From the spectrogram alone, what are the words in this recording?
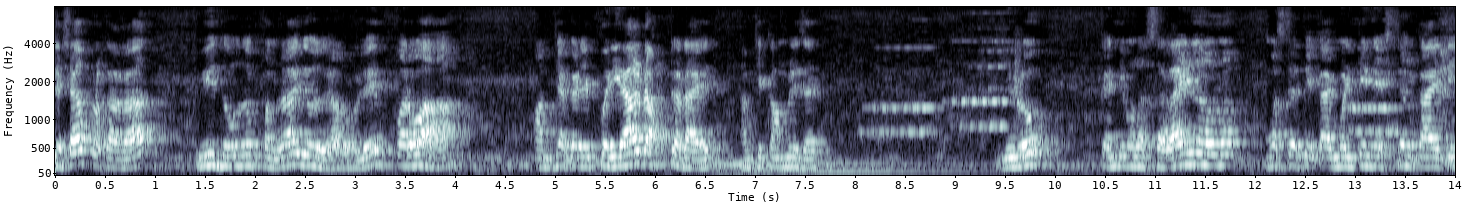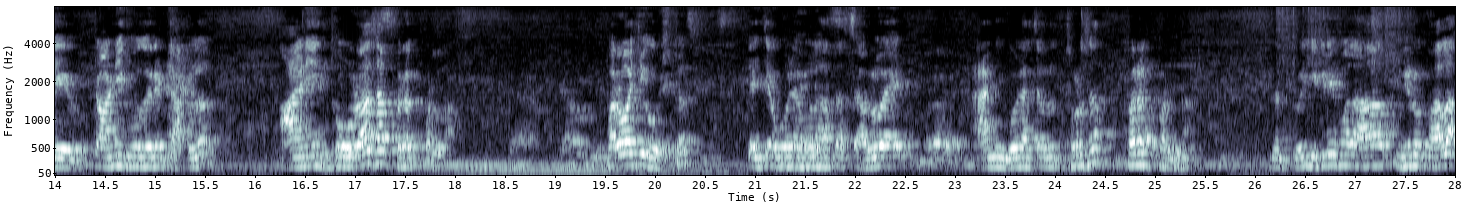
तशा प्रकारात मी जवळजवळ पंधरा दिवस घालवले. परवा आमच्याकडे परिहार डॉक्टर आहेत आमचे कांबळे साहेब गेलो. त्यांनी मला सलाईन लावलं. मस्त ते काय मल्टीनॅशनल काय ते टॉनिक वगैरे टाकलं. आणि थोडासा फरक पडला. परवाची गोष्ट. त्यांच्या गोळ्या मला आता चालू आहेत. आणि गोळ्या चालू थोडासा फरक पडला. नंतर इकडे मला हा निरोप आला.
